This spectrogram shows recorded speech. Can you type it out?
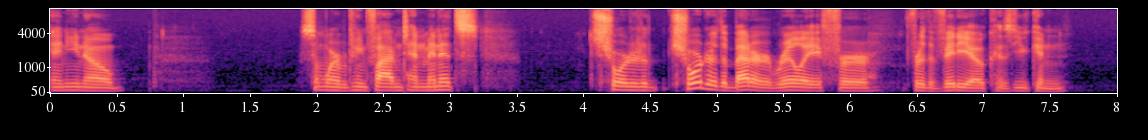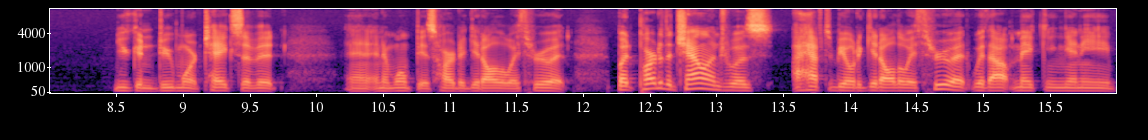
in, you know, somewhere between five and ten minutes. Shorter, shorter the better, really, for for the video because you can you can do more takes of it and, and, it won't be as hard to get all the way through it. But part of the challenge was I have to be able to get all the way through it without making any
